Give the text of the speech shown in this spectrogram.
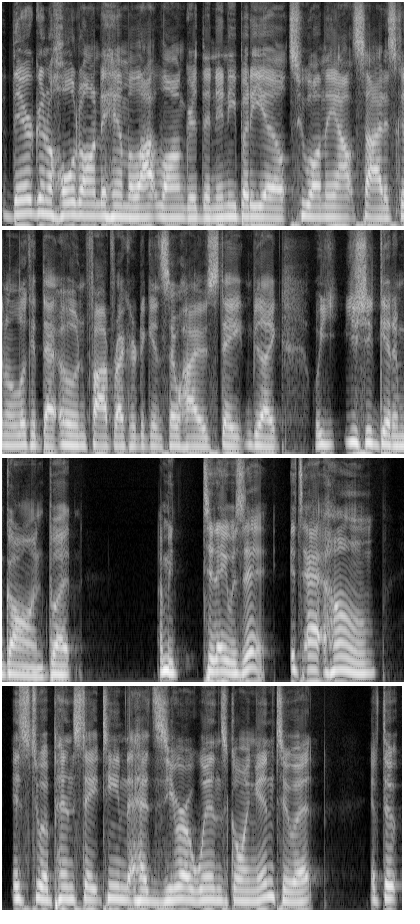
they're going to hold on to him a lot longer than anybody else who on the outside is going to look at that 0 5 record against Ohio State and be like, well, you should get him gone. But I mean, today was it. It's at home. It's to a Penn State team that had zero wins going into it. If the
